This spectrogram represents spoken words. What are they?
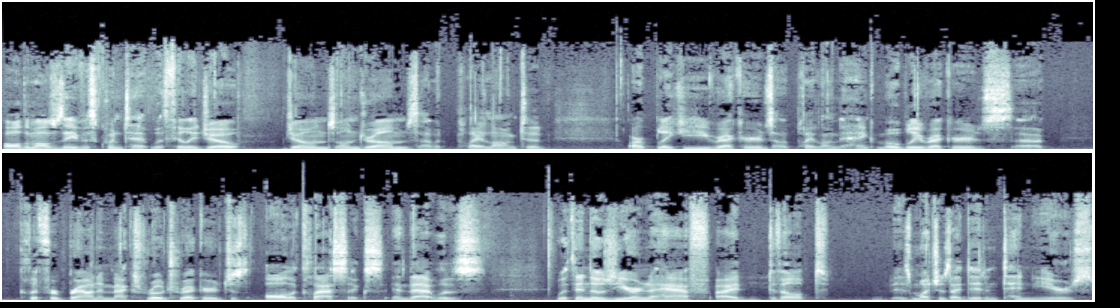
all the Miles Davis quintet with Philly Joe Jones on drums. I would play along to Art Blakey records. I would play along to Hank Mobley records, uh, Clifford Brown and Max Roach records, just all the classics. And that was within those year and a half, I developed as much as I did in ten years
